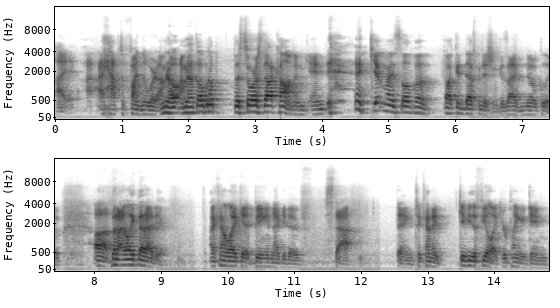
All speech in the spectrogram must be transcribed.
I I have to find the word. I'm gonna I'm gonna have to open up thesaurus.com and and get myself a fucking definition because I have no clue. Uh, but I like that idea. I kind of like it being a negative stat thing to kind of give you the feel like you're playing a game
